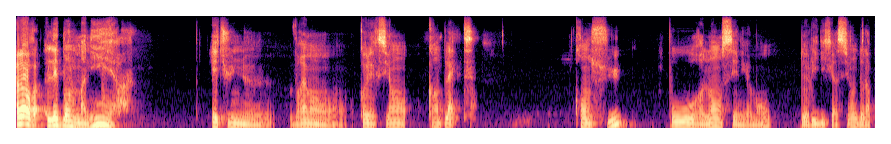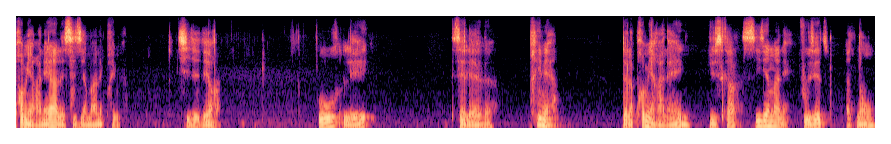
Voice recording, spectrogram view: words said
Alors, les bonnes manières est une vraiment collection complète conçue pour l'enseignement de l'éducation de la première année à la sixième année primaire. C'est-à-dire pour les élèves primaires de la première année jusqu'à sixième année. Vous êtes maintenant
